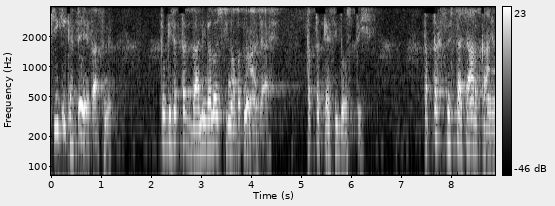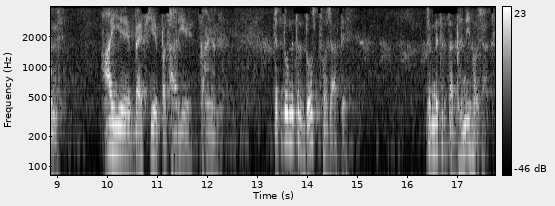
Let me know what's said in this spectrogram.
ठीक ही कहते हैं एक अर्थ में, क्योंकि जब तक गाली गलौज की नौबत ना आ जाए तब तक कैसी दोस्ती? तब तक शिष्टाचार कायम है। आइए, बैठिए, पधारिए, कायम है। जब दो मित्र दोस्त हो जाते, जब मित्रता घनी हो जाती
